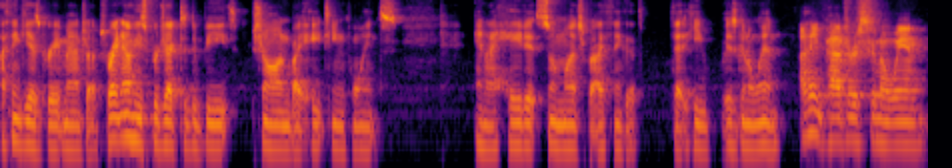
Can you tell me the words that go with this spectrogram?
I think he has great matchups. Right now, he's projected to beat Sean by 18 points, and I hate it so much, but I think that that he is going to win. I think Patrick's going to win.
